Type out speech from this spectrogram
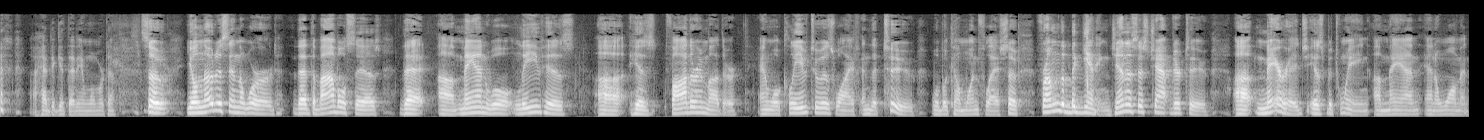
I had to get that in one more time. So, you'll notice in the Word that the Bible says that uh, man will leave his uh, his father and mother and will cleave to his wife, and the two will become one flesh. So, from the beginning, Genesis chapter 2, uh, marriage is between a man and a woman.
